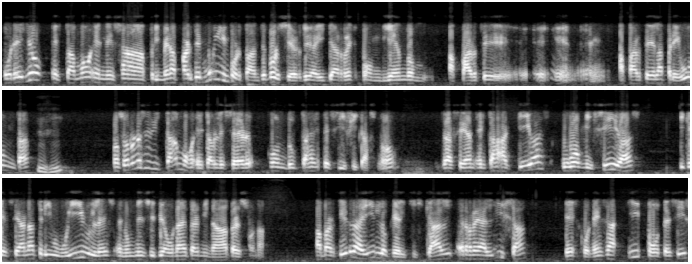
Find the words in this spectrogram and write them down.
Por ello, estamos en esa primera parte muy importante, por cierto, y ahí ya respondiendo aparte, aparte de la pregunta, nosotros necesitamos establecer conductas específicas, ¿no? Ya sean estas activas u omisivas y que sean atribuibles en un principio a una determinada persona. A partir de ahí, lo que el fiscal realiza es con esa hipótesis,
